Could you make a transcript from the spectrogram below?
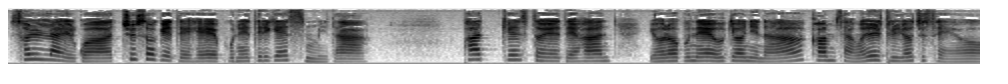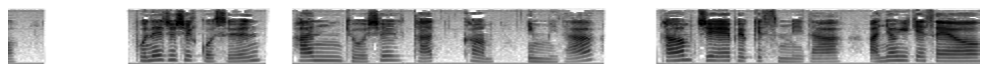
설날과 추석에 대해 보내드리겠습니다. 팟캐스터에 대한 여러분의 의견이나 감상을 들려주세요. 보내주실 곳은 한교실.com입니다. 다음 주에 뵙겠습니다. 안녕히 계세요.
